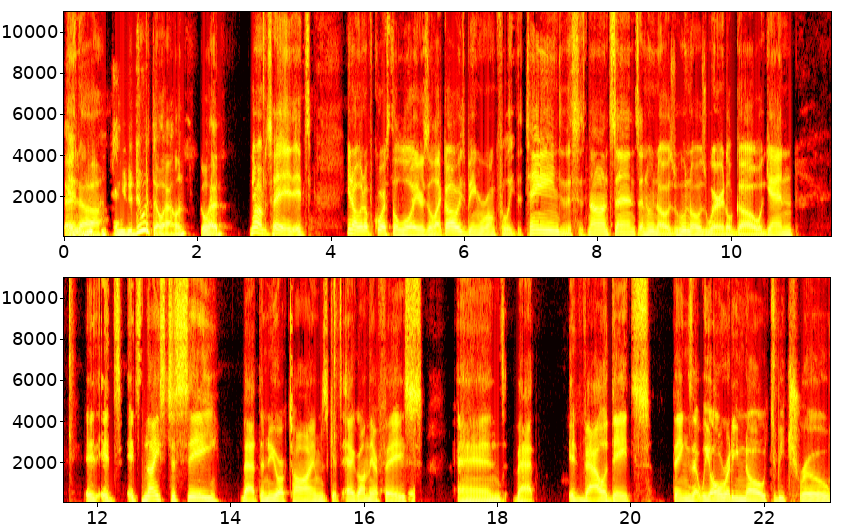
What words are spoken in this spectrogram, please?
And It, uh, we continue to do it though, Alan. Go ahead. no. I'm saying it's you know, and of course the lawyers are like, "Oh, he's being wrongfully detained. This is nonsense." And who knows? Who knows where it'll go? Again, it, it's it's nice to see that the New York Times gets egg on their face, and that it validates things that we already know to be true.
